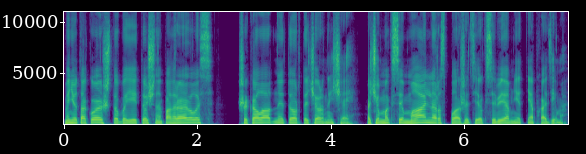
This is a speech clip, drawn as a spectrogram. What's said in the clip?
Меню такое, чтобы ей точно понравилось. Шоколадный торт и черный чай. Хочу максимально расположить ее к себе, мне это необходимо.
